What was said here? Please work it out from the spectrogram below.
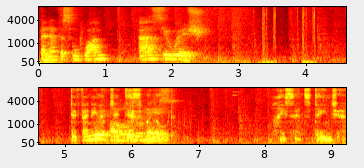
Beneficent one, as you wish. Defending With objectives, due my lord. I sense danger.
